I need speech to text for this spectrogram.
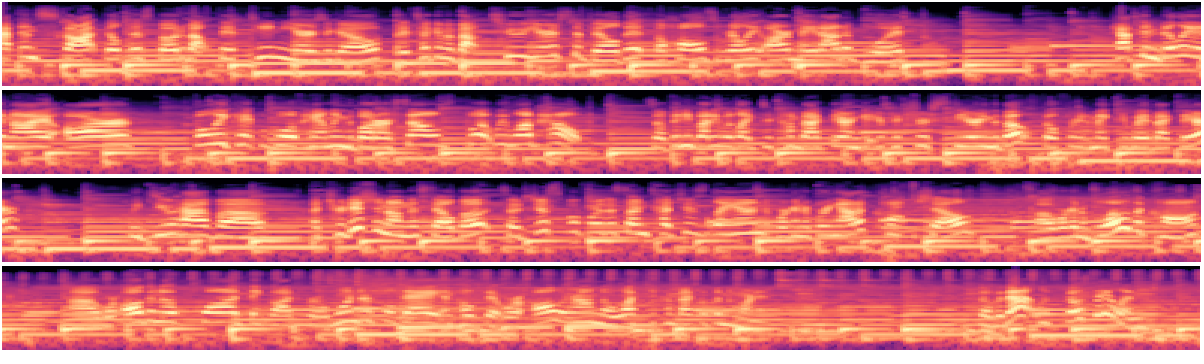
Captain Scott built this boat about 15 years ago, but it took him about two years to build it. The hulls really are made out of wood. Captain Billy and I are fully capable of handling the boat ourselves, but we love help. So if anybody would like to come back there and get your picture steering the boat, feel free to make your way back there. We do have a, a tradition on the sailboat, so just before the sun touches land, we're gonna bring out a conch shell. Uh, we're gonna blow the conch. Uh, we're all gonna applaud, thank God for a wonderful day, and hope that we're all around to watch you come back up in the morning. So with that, let's go sailing.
